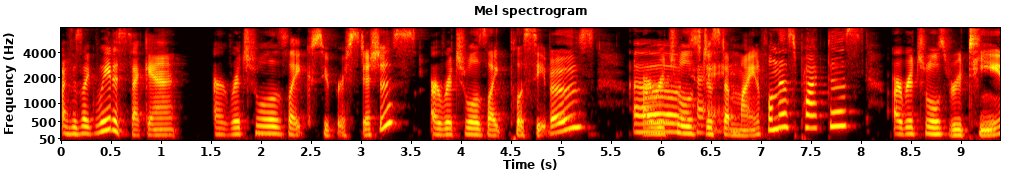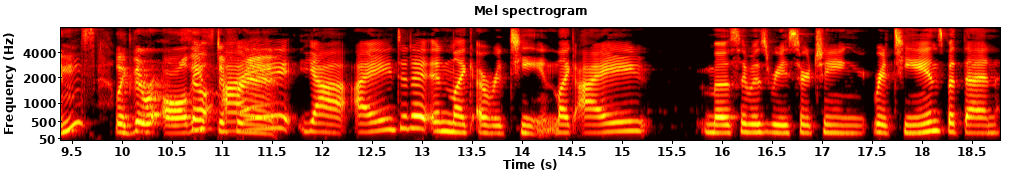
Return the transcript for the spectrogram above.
I was like, wait a second. Are rituals like superstitious? Are rituals like placebos? Are rituals okay. just a mindfulness practice? Are rituals routines? Like there were all so these different I, Yeah, I did it in like a routine. Like I mostly was researching routines, but then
